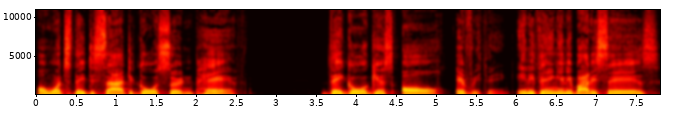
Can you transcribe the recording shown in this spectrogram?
or once they decide to go a certain path, they go against all everything. Anything anybody says,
